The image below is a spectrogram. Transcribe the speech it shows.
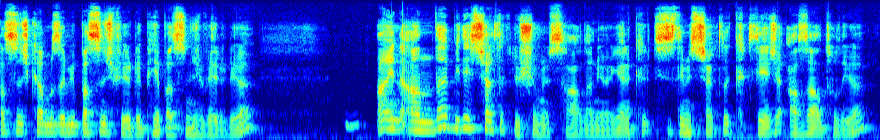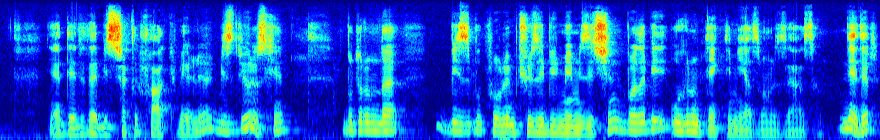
basınç kabımıza bir basınç veriliyor. P basıncı veriliyor. Aynı anda bir de sıcaklık düşümü sağlanıyor. Yani 40 sistemin sıcaklığı 40 derece azaltılıyor. Yani DD'de bir sıcaklık farkı veriliyor. Biz diyoruz ki bu durumda biz bu problemi çözebilmemiz için burada bir uygunluk denklemi yazmamız lazım. Nedir?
